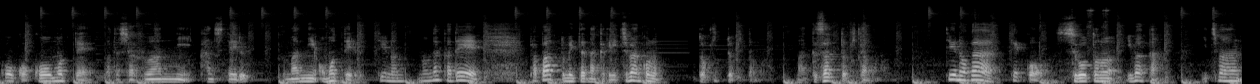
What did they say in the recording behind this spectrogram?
こうこうこう思って私は不安に感じている、不満に思っているっていうのの中で、パパッと見た中で一番このドキッときたもの、まあ、ぐさっときたものっていうのが結構仕事の違和感、一番、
